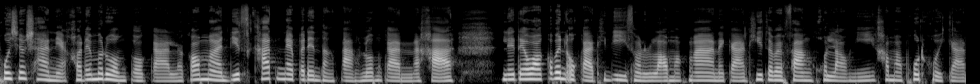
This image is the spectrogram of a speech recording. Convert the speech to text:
ผู้เชี่ยวชาญเนี่ยเขาได้มารวมตัวกัน แล้วก็มา discuss ในประเด็นต่างๆ ร่วมกันนะคะ เรียกได้ว่าก็เป็นโอกาสที่ดีสำหรับเรามากๆ ในการที่จะไปฟังคนเหล่านี้เข้ามาพูดคุยกัน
